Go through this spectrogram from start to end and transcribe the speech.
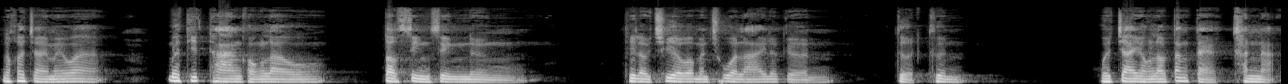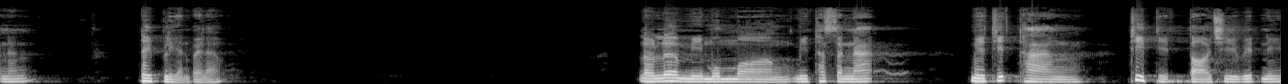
เราเข้าใจไหมว่า เมื่อทิศทางของเราต่อสิ่งสิ่งหนึ่ง ที่เราเชื่อว่ามันชั่วร้ายเหลือเกิน เกิดขึ้น หัวใจของเราตั้งแต่ขณะนั้น ได้เปลี่ยนไปแล้ว เราเริ่มมีมุมมอง มีทัศนะ มีทิศทางที่ผิดต่อชีวิตนี้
